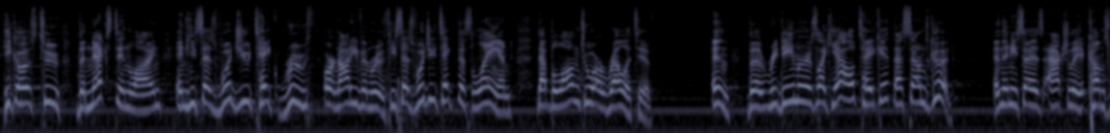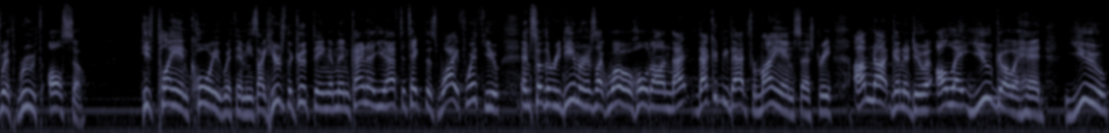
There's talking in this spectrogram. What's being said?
He goes to the next in line and he says, Would you take Ruth, or not even Ruth? He says, Would you take this land that belonged to our relative? And the Redeemer is like, Yeah, I'll take it. That sounds good. And then he says, Actually, it comes with Ruth also. He's playing coy with him. He's like, Here's the good thing. And then kind of you have to take this wife with you. And so the Redeemer is like, Whoa, hold on. That, that could be bad for my ancestry. I'm not going to do it. I'll let you go ahead. You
